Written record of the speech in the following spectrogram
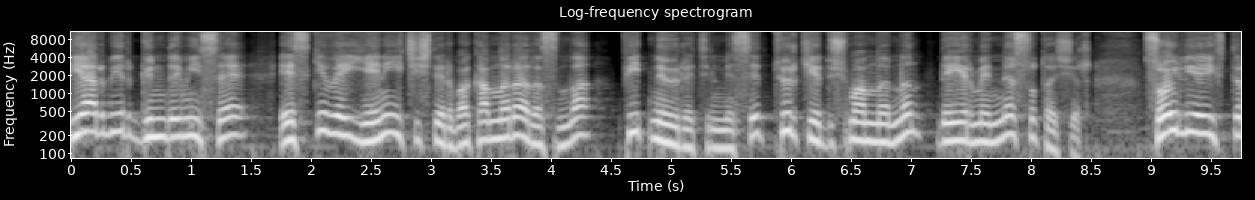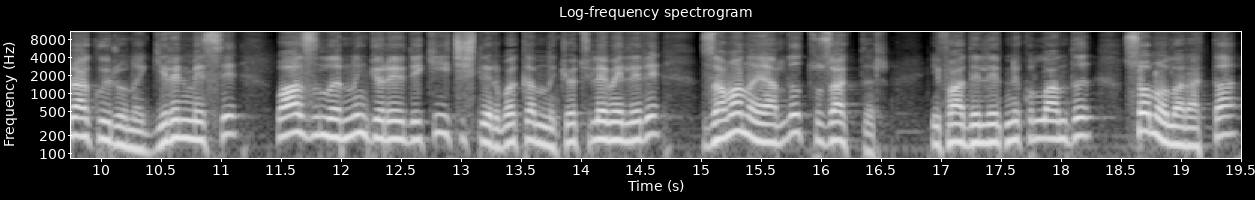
Diğer bir gündemi ise eski ve yeni İçişleri Bakanları arasında fitne üretilmesi Türkiye düşmanlarının değirmenine su taşır. Soylu'ya iftira kuyruğuna girilmesi, bazılarının görevdeki İçişleri Bakanını kötülemeleri zaman ayarlı tuzaktır ifadelerini kullandı. Son olarak da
